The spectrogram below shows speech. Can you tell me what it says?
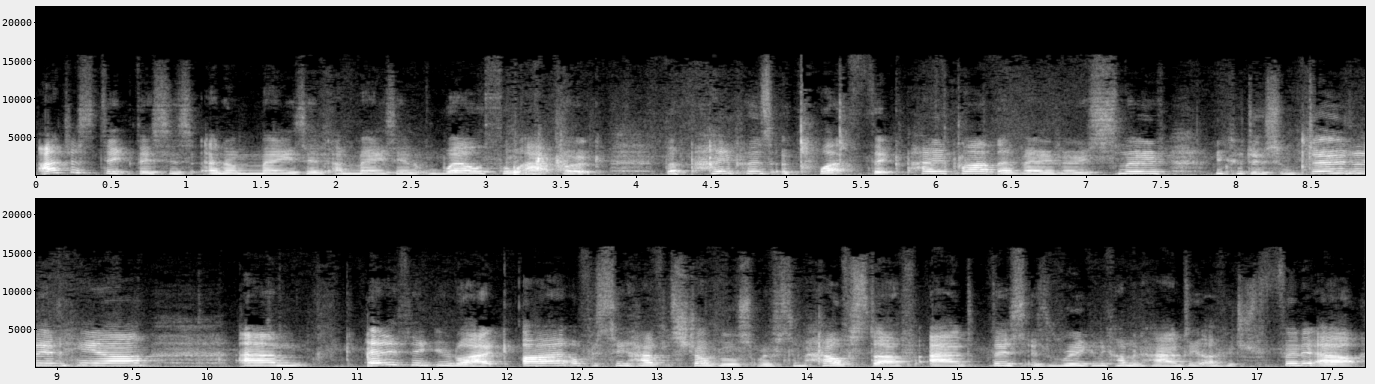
I just think this is an amazing amazing well thought out book. The papers are quite thick paper. They're very very smooth. You could do some doodling here. Um, anything you like. I obviously have struggles with some health stuff and this is really going to come in handy. I could just fill it out.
